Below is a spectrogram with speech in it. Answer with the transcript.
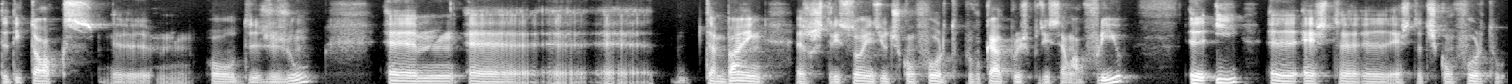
de detox ou de jejum. Uh, uh, também as restrições e o desconforto provocado por exposição ao frio, eh, e eh, esta, eh, este desconforto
